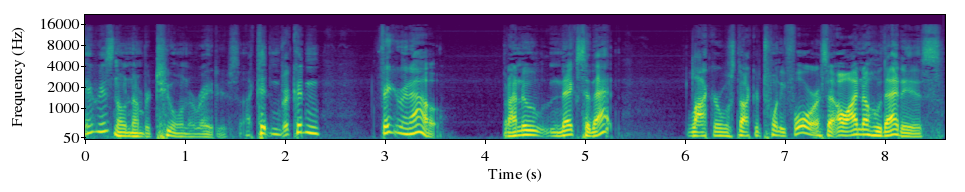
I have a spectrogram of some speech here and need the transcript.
there is no number two on the Raiders. I couldn't, I couldn't figure it out. But I knew next to that locker was locker 24. I said, oh, I know who that is.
